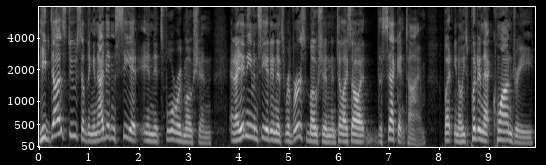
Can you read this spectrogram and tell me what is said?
He does do something, and I didn't see it in its forward motion, and I didn't even see it in its reverse motion until I saw it the second time. But, you know, he's put in that quandary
